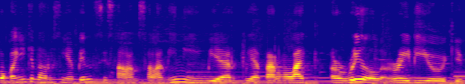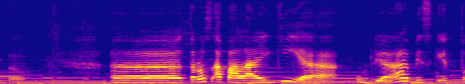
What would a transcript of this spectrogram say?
Pokoknya kita harus nyiapin si salam-salam ini biar kelihatan like a real radio gitu Uh, terus apalagi ya udah habis itu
